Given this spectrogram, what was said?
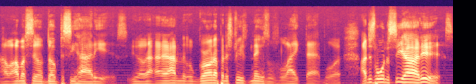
I'm, I'm still dope to see how it is. You know, I, I, growing up in the streets, niggas was like that, boy. I just want to see how it is.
